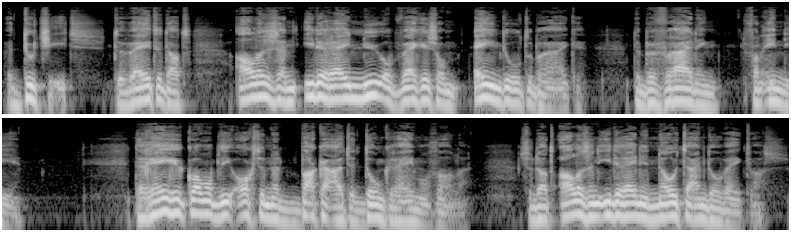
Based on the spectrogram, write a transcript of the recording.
Het doet je iets te weten dat alles en iedereen nu op weg is om één doel te bereiken: de bevrijding van Indië. De regen kwam op die ochtend met bakken uit de donkere hemel vallen zodat alles en iedereen in no time doorweekt was.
